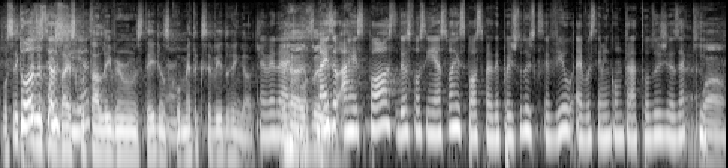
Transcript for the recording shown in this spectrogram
Você que todos vai depois lá dias, escutar Living Room Stadiums, comenta que você veio do Hangout. É verdade. É. Mas a resposta, Deus falou assim: a sua resposta para depois de tudo isso que você viu é você me encontrar todos os dias aqui. Uau.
